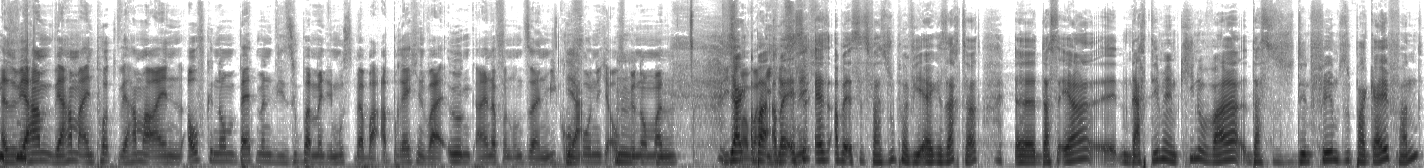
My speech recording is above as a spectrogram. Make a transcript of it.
also wir haben, wir haben einen Pod, wir haben mal einen aufgenommen, Batman wie Superman, den mussten wir aber abbrechen, weil irgendeiner von uns sein Mikrofon Ja. nicht aufgenommen Mhm. hat. Diesmal Ja, aber, aber, es es, aber es, es war super, wie er gesagt hat, äh, dass er, äh, nachdem er im Kino war, das, den Film super geil fand.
